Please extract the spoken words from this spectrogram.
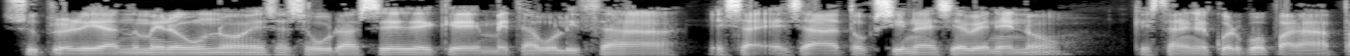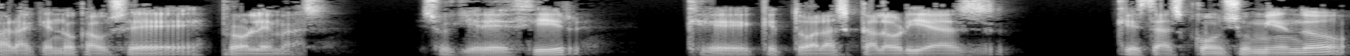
su prioridad número uno es asegurarse de que metaboliza esa, toxina, ese veneno que está en el cuerpo para, para que no cause problemas. Eso quiere decir que, todas las calorías que estás consumiendo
